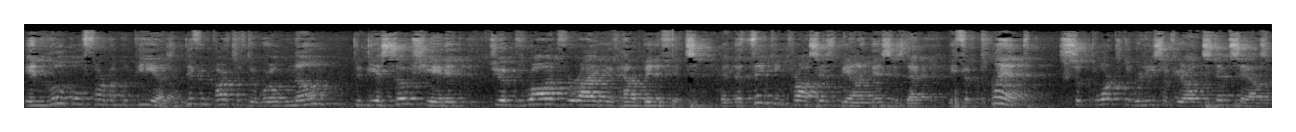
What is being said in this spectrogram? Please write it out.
in local pharmacopoeias in different parts of the world known to be associated to a broad variety of health benefits. And the thinking process behind this is that if a plant supports the release of your own stem cells,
